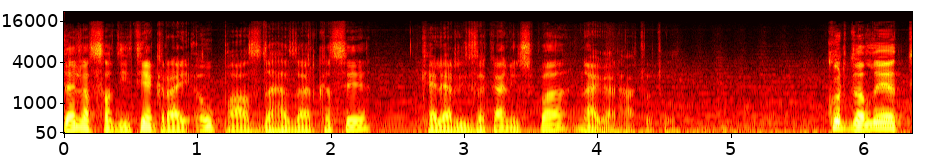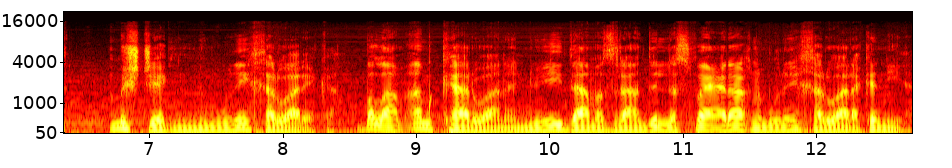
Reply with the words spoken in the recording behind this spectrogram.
دە لە سەدی تێکڕای ئەو پازدە هەزار کەسەیە کە لە ریزەکانی سوپا ناویان هاتۆتەوە. کورد دەڵێت، مشتێک نموونەی خەروارێکە، بەڵام ئەم کاروانە نوێی دامەزراندن لە سوپای عێراق نموونەی خەروارەکە نییە.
